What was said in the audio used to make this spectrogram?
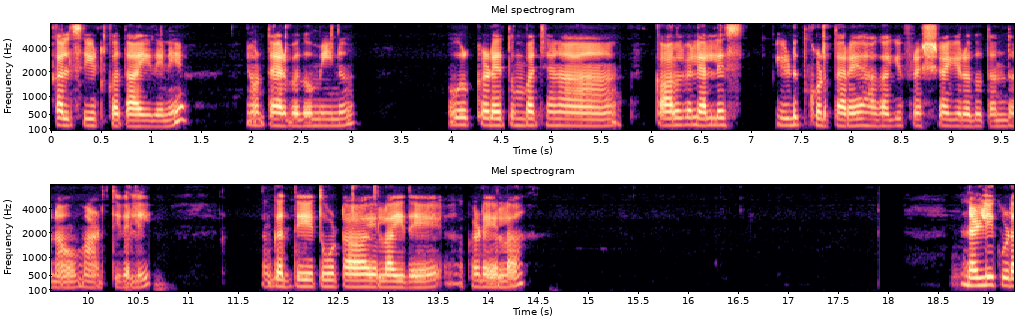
ಕಲಸಿ ಇಟ್ಕೋತಾ ಇದ್ದೀನಿ. ನೋಡ್ತಾ ಇರ್ಬೋದು ಮೀನು. ಊರ ಕಡೆ ತುಂಬ ಜನ ಕಾಲುವೆಲಿ ಅಲ್ಲೇ ಹಿಡಿದು ಕೊಡ್ತಾರೆ. ಹಾಗಾಗಿ ಫ್ರೆಶ್ ಆಗಿರೋದು ತಂದು ನಾವು ಮಾಡ್ತೀವಿ ಅಲ್ಲಿ. ಗದ್ದೆ, ತೋಟ ಎಲ್ಲ ಇದೆ ಆ ಕಡೆ ಎಲ್ಲ. ನಳ್ಳಿ ಕೂಡ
